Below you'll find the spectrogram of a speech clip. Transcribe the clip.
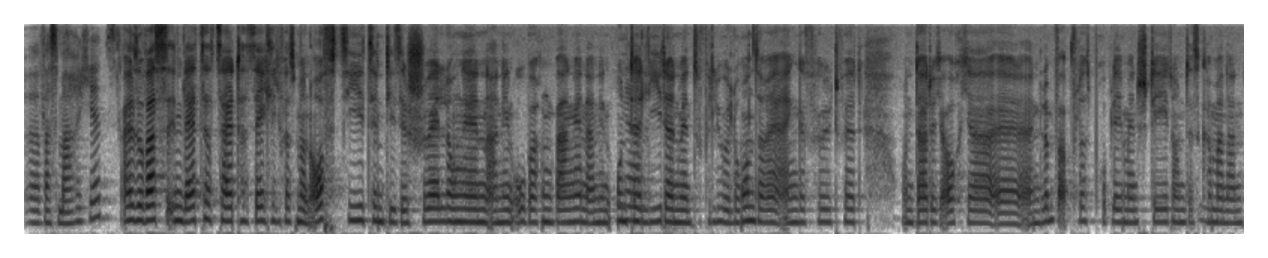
äh, was mache ich jetzt? Also was in letzter Zeit tatsächlich, was man oft sieht, sind diese Schwellungen an den oberen Wangen, an den Unterlidern, ja. wenn zu viel Hyaluronsäure eingefüllt wird und dadurch auch ja äh, ein Lymphabflussproblem entsteht und das kann man dann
